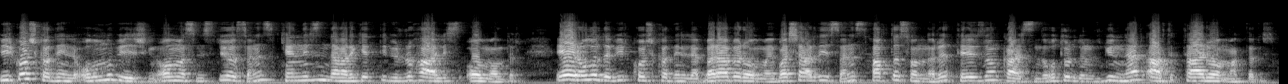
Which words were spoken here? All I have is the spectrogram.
Bir koç kadın olumlu bir ilişkin olmasını istiyorsanız kendinizin de hareketli bir ruh hali olmalıdır. Eğer olur da bir koç kadın beraber olmayı başardıysanız hafta sonları televizyon karşısında oturduğunuz günler artık tarih olmaktadır.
